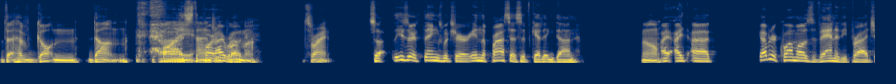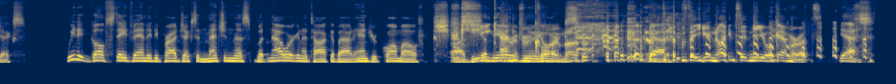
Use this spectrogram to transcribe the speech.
that have gotten done Uh, by that's the part Andrew I wrote. Cuomo. That's right. So these are things which are in the process of getting done. Oh, I, I uh, Governor Cuomo's vanity projects. We did Gulf State vanity projects and mentioned this, but now we're going to talk about Andrew Cuomo. Uh, the Emir of Andrew New York. Cuomo Yeah. of the United New York Emirates. Yes,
